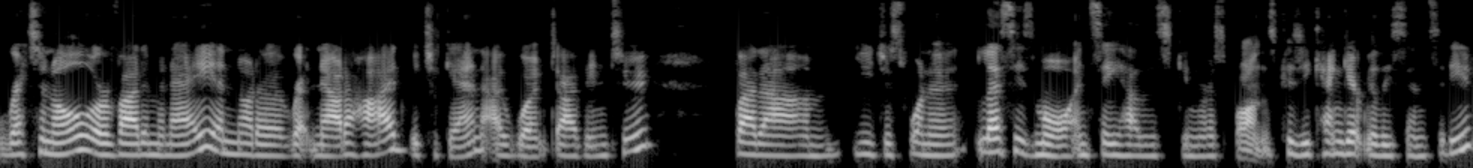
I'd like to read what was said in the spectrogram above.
retinol or a vitamin A and not a retinaldehyde, which again, I won't dive into but um, you just want to less is more and see how the skin responds because you can get really sensitive.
